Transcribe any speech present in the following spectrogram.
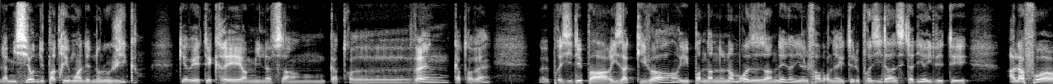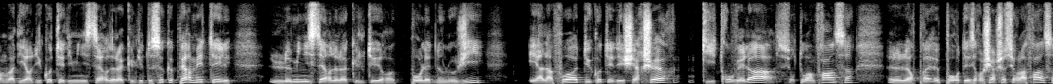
la mission du patrimoine ethnologique qui avait été créée en 1980, euh, présidée par Isaac Kiva. Et pendant de nombreuses années, Daniel Fabre en a été le président. C'est-à-dire il était à la fois, on va dire, du côté du ministère de la Culture, de ce que permettait le ministère de la Culture pour l'ethnologie, et à la fois du côté des chercheurs qui trouvaient là, surtout en France, leur, pour des recherches sur la France,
